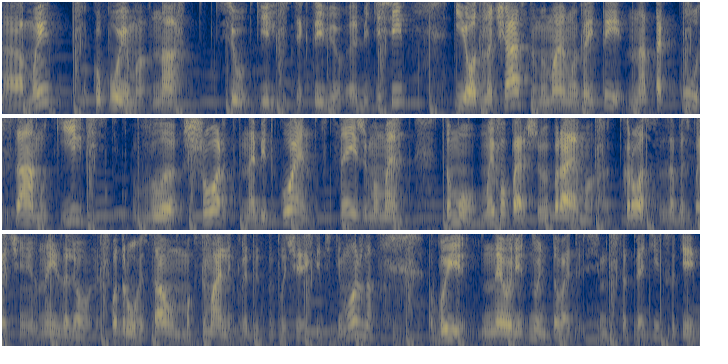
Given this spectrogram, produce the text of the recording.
Е, Ми купуємо на цю кількість активів е, BTC, і одночасно ми маємо зайти на таку саму кількість в шорт на біткоін в цей же момент. Тому ми, по-перше, вибираємо крос забезпечення, не ізольоване. По-друге, ставимо максимальне кредитне плече, яке тільки можна. Ви не орі... ну давайте 75x, окей.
